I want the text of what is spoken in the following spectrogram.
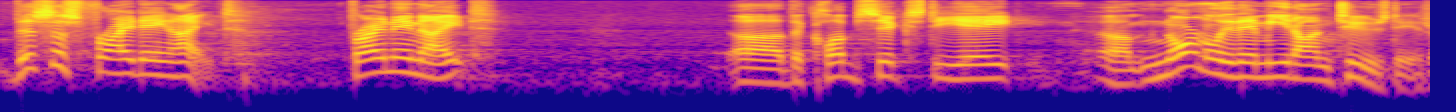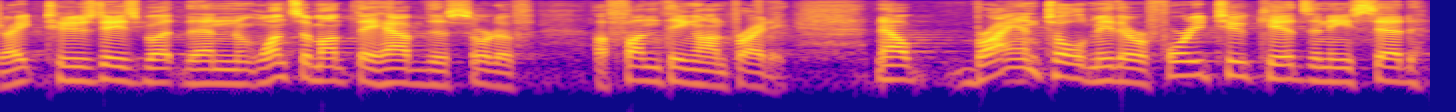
this is Friday night. Friday night, uh, the Club 68, um, normally they meet on Tuesdays, right? Tuesdays, but then once a month they have this sort of a fun thing on Friday. Now, Brian told me there were 42 kids, and he said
